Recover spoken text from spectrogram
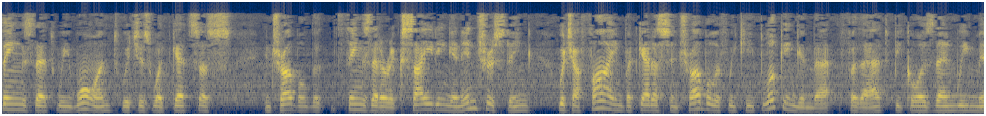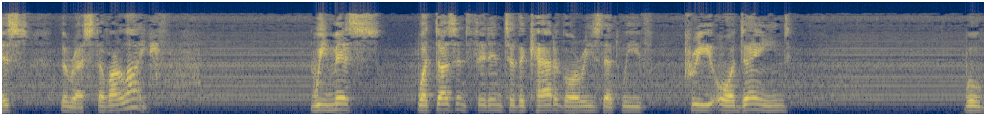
things that we want, which is what gets us in trouble, the things that are exciting and interesting, which are fine, but get us in trouble if we keep looking in that, for that, because then we miss the rest of our life. We miss what doesn't fit into the categories that we've preordained will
